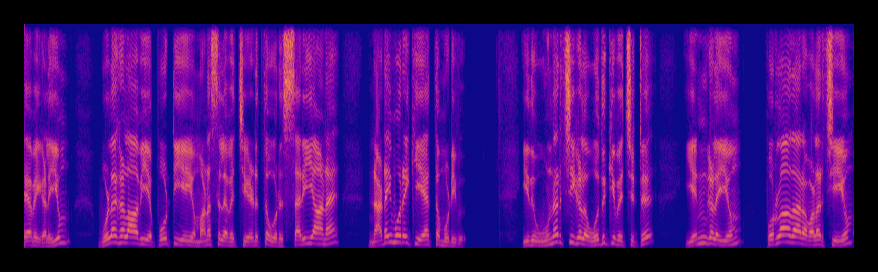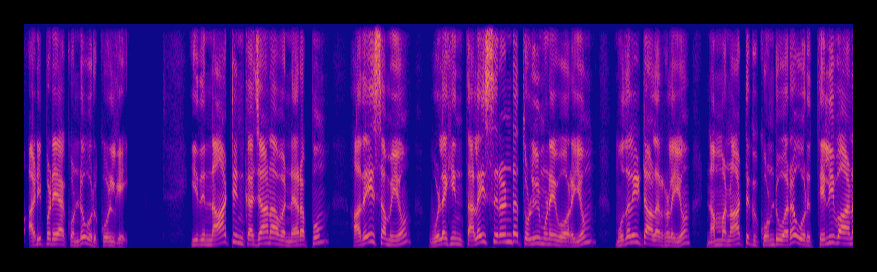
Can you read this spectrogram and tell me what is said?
தேவைகளையும் உலகளாவிய போட்டியையும் மனசுல வச்சு எடுத்த ஒரு சரியான நடைமுறைக்கு ஏத்த முடிவு. இது உணர்ச்சிகளை ஒதுக்கி வச்சுட்டு எண்களையும் பொருளாதார வளர்ச்சியையும் அடிப்படையாக கொண்ட ஒரு கொள்கை. இது நாட்டின் கஜானாவை நிரப்பும் அதே சமயம் உலகின் தலைசிறந்த தொழில்முனைவோரையும் முதலீட்டாளர்களையும் நம்ம நாட்டுக்கு கொண்டு வர ஒரு தெளிவான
